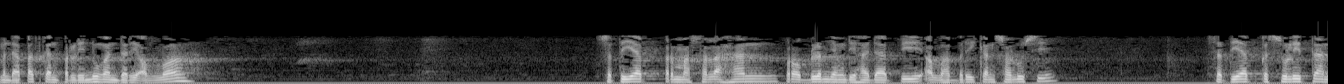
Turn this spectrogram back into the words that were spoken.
mendapatkan perlindungan dari Allah. Setiap permasalahan, problem yang dihadapi, Allah berikan solusi. Setiap kesulitan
